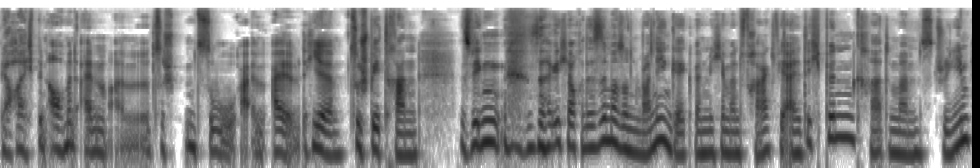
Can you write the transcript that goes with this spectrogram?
Ja, ich bin auch mit einem äh, zu, zu äh, hier zu spät dran. Deswegen sage ich auch, das ist immer so ein Running Gag, wenn mich jemand fragt, wie alt ich bin, gerade in meinem Stream,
